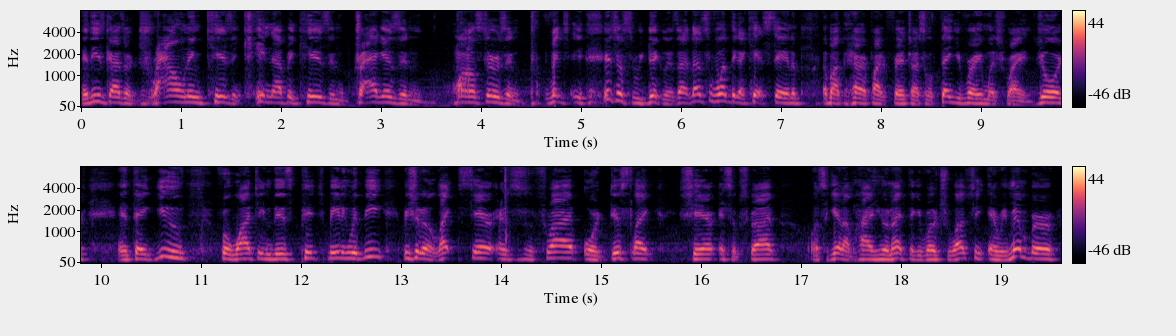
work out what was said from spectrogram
And these guys are drowning kids and kidnapping kids and dragons and monsters and it's just ridiculous. That's one thing I can't stand about the Harry Potter franchise. So thank you very much, Ryan George, and thank you for watching this pitch meeting with me. Be sure to like, share, and subscribe, or dislike, share, and subscribe. Once again, I'm High Heel Knight. Thank you very much for watching, and remember,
